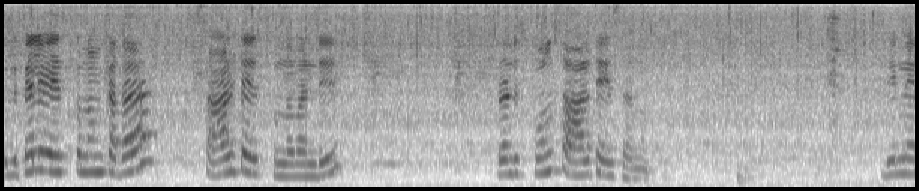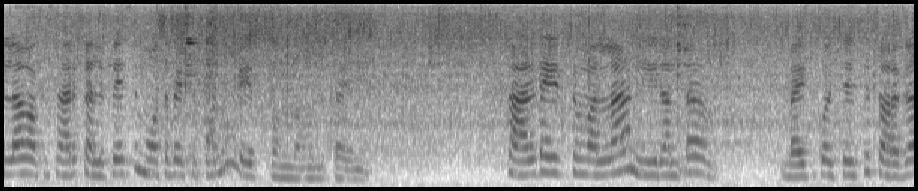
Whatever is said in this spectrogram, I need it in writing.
ఉల్లిపాయలు వేసుకున్నాం కదా సాల్ట్ వేసుకుందామండి. రెండు స్పూన్లు సాల్ట్ వేసాను. దీన్ని ఇలా ఒకసారి కలిపేసి మూత పెట్టుకొని వేసుకుందాం ఉల్లిపాయని. సాల్ట్ వేయటం వల్ల నీరంతా బయటకు వచ్చేసి త్వరగా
